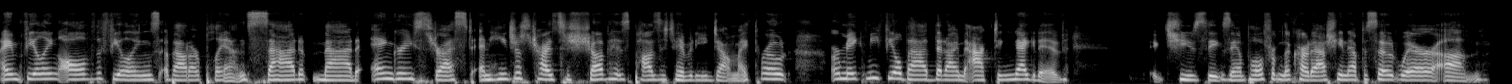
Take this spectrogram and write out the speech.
I am feeling all of the feelings about our plans, sad, mad, angry, stressed, and he just tries to shove his positivity down my throat or make me feel bad that I'm acting negative. Used the example from the Kardashian episode where um,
